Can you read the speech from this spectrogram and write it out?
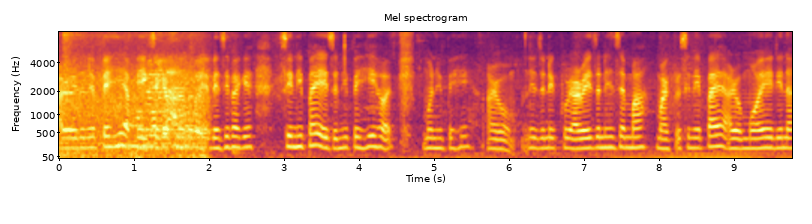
আৰু এইজনী পেহী আপি একজেগে আপোনালোকে বেছিভাগে চিনি পায় এইজনী পেহী হয় মণি পেহী আৰু এইজনী খুৰী আৰু এইজনী হৈছে মা মাকটো চিনি পায় আৰু মই সেইদিনা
